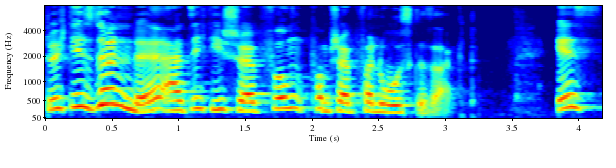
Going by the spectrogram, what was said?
Durch die Sünde hat sich die Schöpfung vom Schöpfer losgesagt, ist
